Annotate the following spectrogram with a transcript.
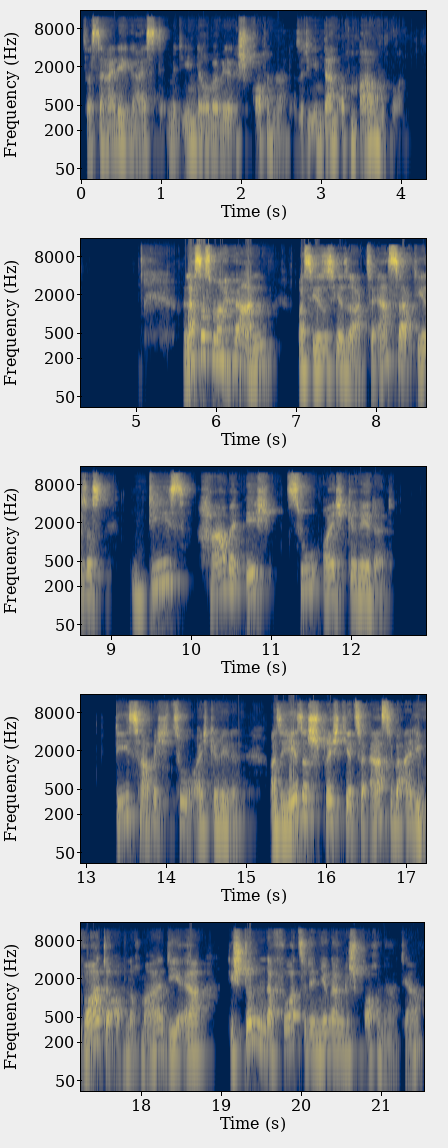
So dass der Heilige Geist mit ihnen darüber wieder gesprochen hat, also die ihnen dann Offenbarung wurden. Und lasst uns mal hören, was Jesus hier sagt. Zuerst sagt Jesus, dies habe ich zu euch geredet. Dies habe ich zu euch geredet. Also Jesus spricht hier zuerst über all die Worte auch nochmal, die er die Stunden davor zu den Jüngern gesprochen hat, ja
